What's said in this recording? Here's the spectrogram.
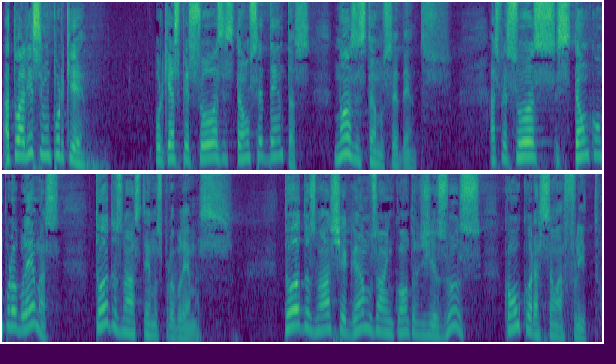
Atualíssimo por quê? Porque as pessoas estão sedentas. Nós estamos sedentos. As pessoas estão com problemas. Todos nós temos problemas. Todos nós chegamos ao encontro de Jesus com o coração aflito.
